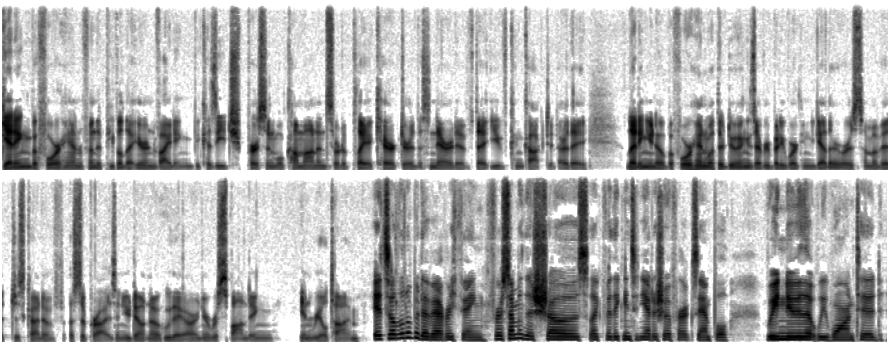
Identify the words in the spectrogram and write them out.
getting beforehand from the people that you're inviting because each person will come on and sort of play a character in this narrative that you've concocted. Are they letting you know beforehand what they're doing? Is everybody working together or is some of it just kind of a surprise and you don't know who they are and you're responding in real time? It's a little bit of everything. For some of the shows, like for the Quinceañera show, for example, we knew that we wanted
